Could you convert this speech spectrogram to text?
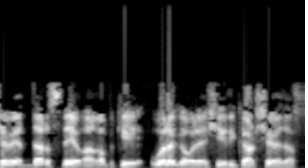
شوی درس دی او هغه پکې ولګول شي ریکارډ شوی درس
